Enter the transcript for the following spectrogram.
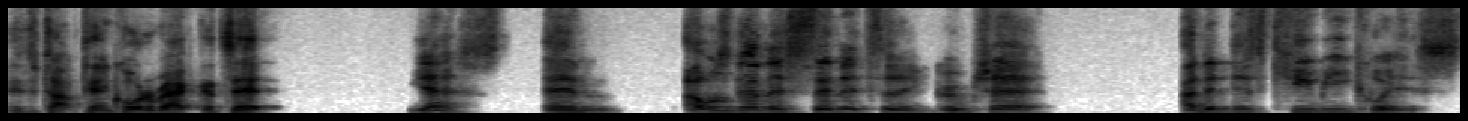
He's a top 10 quarterback. That's it. Yes. And I was going to send it to group chat. I did this QB quiz.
